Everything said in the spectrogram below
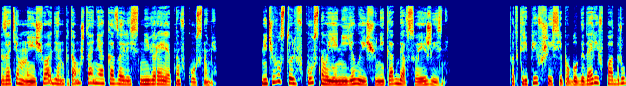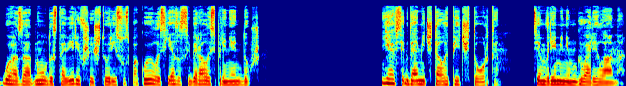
Затем на еще один, потому что они оказались невероятно вкусными. Ничего столь вкусного я не ела еще никогда в своей жизни. Подкрепившись и поблагодарив подругу, а заодно удостоверившись, что Рис успокоилась, я засобиралась принять душ. «Я всегда мечтала печь торты», — тем временем говорила она.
